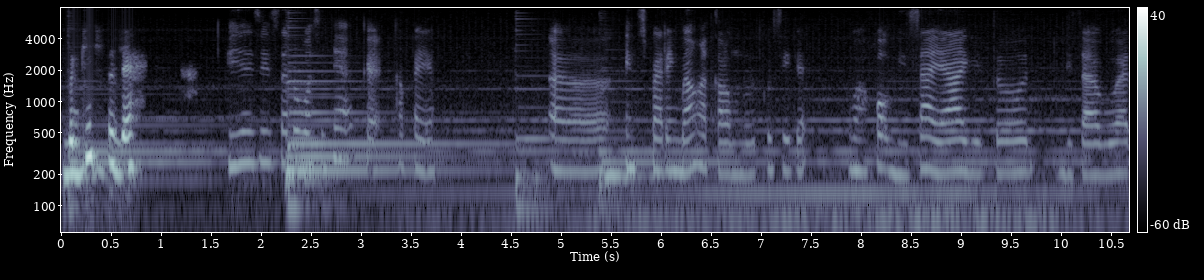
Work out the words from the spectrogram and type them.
begitu deh Iya sih seru maksudnya kayak apa ya eh inspiring banget kalau menurutku sih kayak wah kok bisa ya gitu bisa buat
